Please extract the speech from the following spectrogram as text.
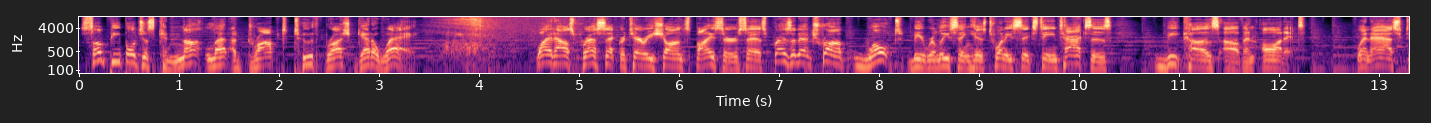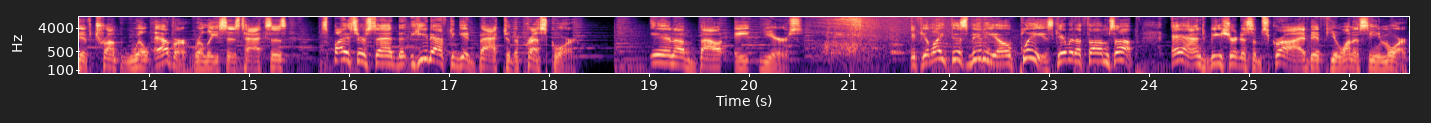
some people just cannot let a dropped toothbrush get away. White House Press Secretary Sean Spicer says President Trump won't be releasing his 2016 taxes because of an audit. When asked if Trump will ever release his taxes, Spicer said that he'd have to get back to the press corps in about eight years. If you like this video, please give it a thumbs up and be sure to subscribe if you want to see more,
